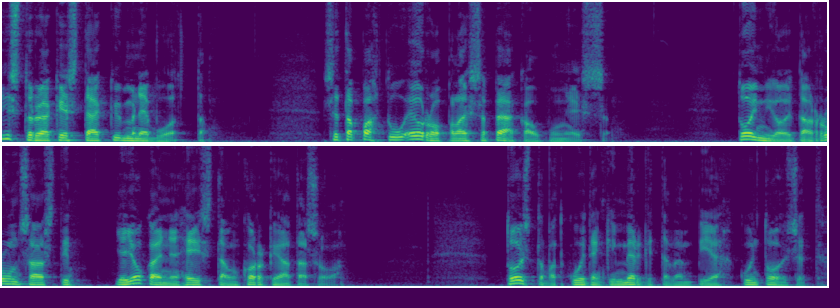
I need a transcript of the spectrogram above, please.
Historia kestää kymmenen vuotta. Se tapahtuu eurooppalaisissa pääkaupungeissa. Toimijoita on runsaasti ja jokainen heistä on korkeatasoa. Toistavat kuitenkin merkittävämpiä kuin toiset,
